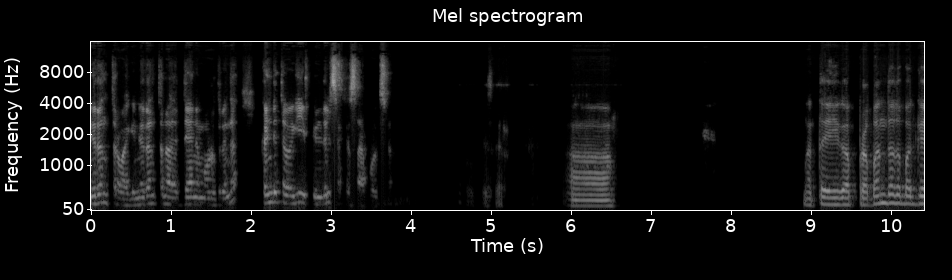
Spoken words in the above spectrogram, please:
ನಿರಂತರವಾಗಿ ನಿರಂತರ ಅಧ್ಯಯನ ಮಾಡೋದ್ರಿಂದ ಖಂಡಿತವಾಗಿ ಈ ಫೀಲ್ಡ್ ಅಲ್ಲಿ ಸಕ್ಸಸ್ ಆಗ್ಬೋದು ಸರ್ ಮತ್ತೆ ಈಗ ಪ್ರಬಂಧದ ಬಗ್ಗೆ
